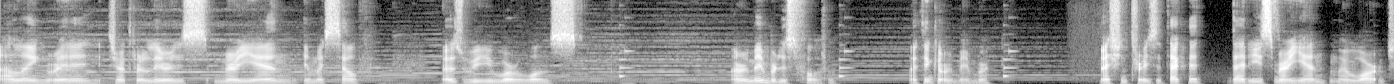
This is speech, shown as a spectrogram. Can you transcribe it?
Alain, Rene, Director Lyris, Mary-Ann, and myself, as we were once. I remember this photo. I think I remember. Machine trace detected. That is Mary-Ann, my ward.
